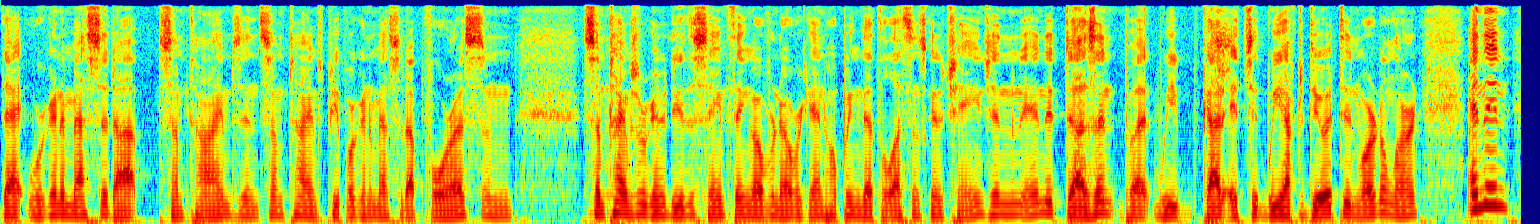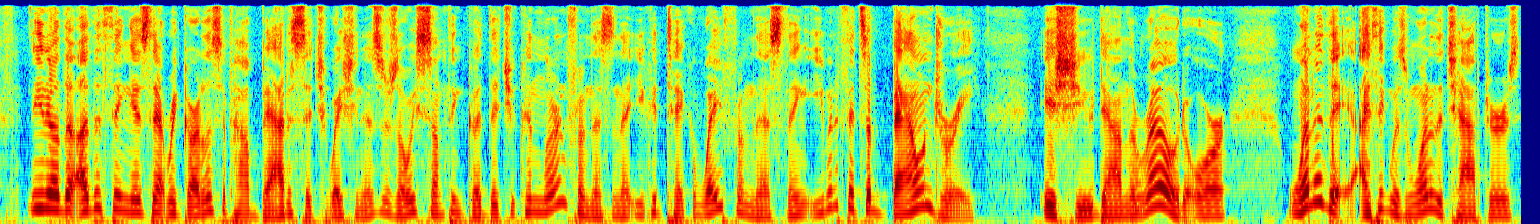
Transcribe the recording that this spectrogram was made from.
that we're going to mess it up sometimes and sometimes people are going to mess it up for us and sometimes we're going to do the same thing over and over again hoping that the lesson's going to change and, and it doesn't but we've got it's we have to do it in order to learn. And then you know the other thing is that regardless of how bad a situation is there's always something good that you can learn from this and that you could take away from this thing even if it's a boundary issue down the road or one of the i think it was one of the chapters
